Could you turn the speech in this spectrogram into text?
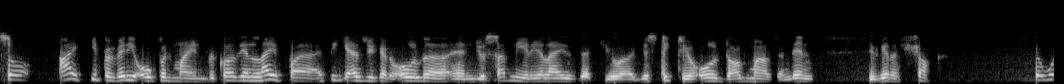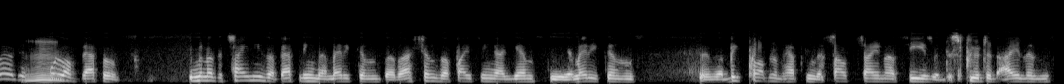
so I keep a very open mind because in life, uh, I think as you get older and you suddenly realize that you uh, you stick to your old dogmas and then you get a shock. The world is mm. full of battles. You know, the Chinese are battling the Americans, the Russians are fighting against the Americans, there's a big problem happening in the South China Seas with disputed islands.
